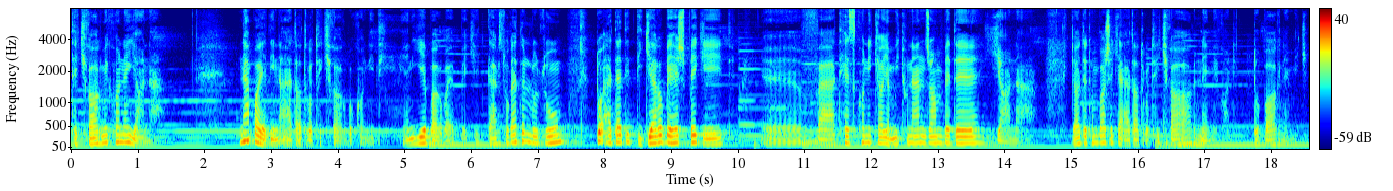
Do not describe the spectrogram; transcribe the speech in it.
تکرار می‌کنه یا نه؟ نباید این اعداد رو تکرار بکنید. یعنی یه بار باید بگید. در صورت لزوم دو عدد دیگر رو بهش بگید. و تست کنید که آیا می‌تونه انجام بده یا نه. یادتون باشه که اعداد رو تکرار نمی کنید دوبار نمیگید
